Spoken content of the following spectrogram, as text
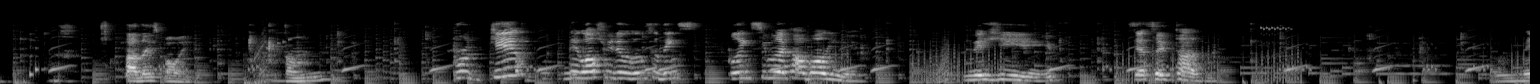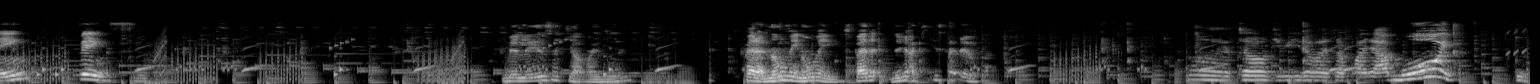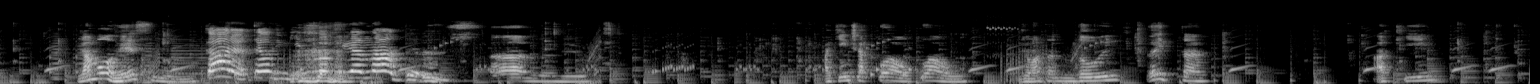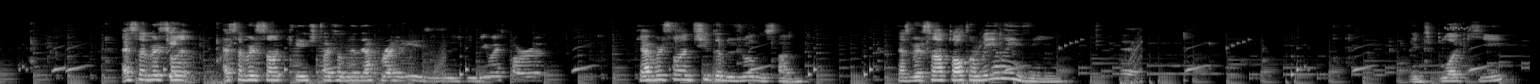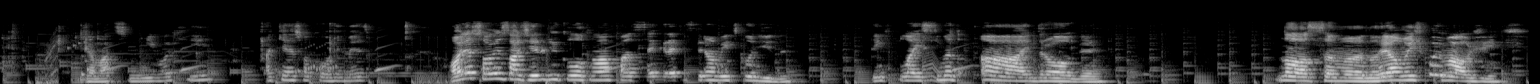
Tá, dá spawn aí. Então... Por que o negócio me deu dano se eu dei em- pulei em cima daquela bolinha? Em vez de ser acertado. Nem pense. Beleza, aqui ó, mais um. Pera, não vem, não vem. Espera, deixa aqui, espera eu. Ai, a tela de vida vai atrapalhar muito. Já morresse, mano. Cara, a tela de vida não auxilia nada. Ah, meu Deus. Aqui a gente já plau, plau. Já mata dois. Eita. Aqui. Essa versão, essa versão aqui que a gente tá jogando é a Pro Release, tem bem mais power up. Que é a versão antiga do jogo, sabe? E as versões atuais estão bem ruimzinhas. A gente pula aqui. Já mata esse inimigo aqui. Aqui é só correr mesmo. Olha só o exagero de colocar uma fase secreta extremamente escondida. Tem que pular em cima do. Ai, droga. Nossa, mano, realmente foi mal, gente.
